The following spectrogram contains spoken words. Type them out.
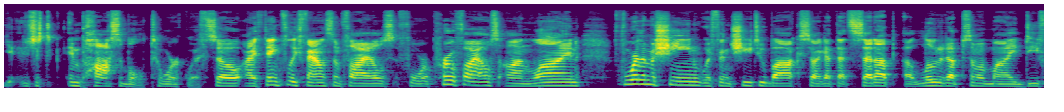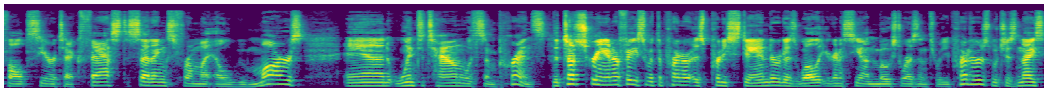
It's just impossible to work with. So I thankfully found some files for profiles online for the machine within Chitubox. So I got that set up, uh, loaded up some of my default Siraya Tech Fast settings from my Elegoo Mars, and went to town with some prints. The touchscreen interface with the printer is pretty standard as well that you're gonna see on most Resin 3 printers, which is nice.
